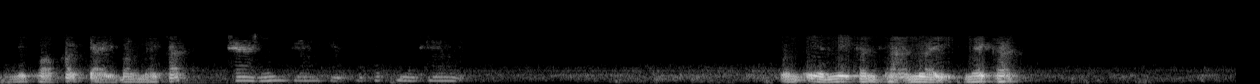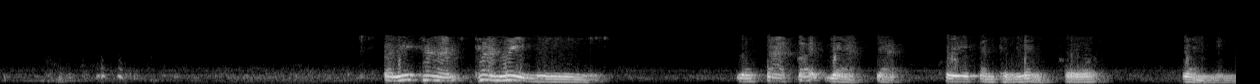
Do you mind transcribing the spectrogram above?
นนี่พอเข้าใจบ้างไหมครับค่ะนี่ค่ะขอบพระคุณค่ะ คนอื่นมีคำถามอะไรไหมครับตอนนี้ถ้าถ้าไม่มีหลวงตาก็อยากจะคุยกันถึงเรื่องโพสต์วันนี้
